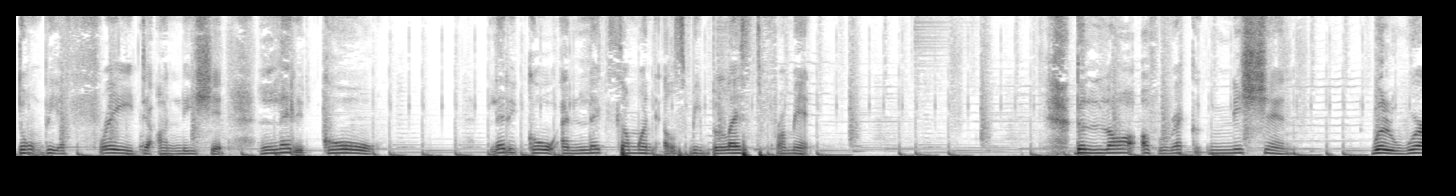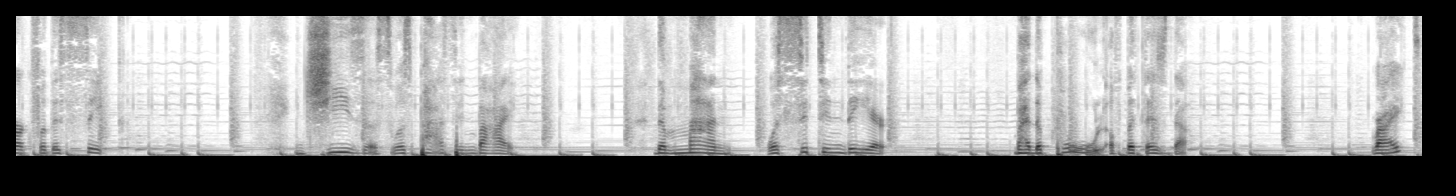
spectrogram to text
Don't be afraid to unleash it. Let it go. Let it go and let someone else be blessed from it. The law of recognition will work for the sick. Jesus was passing by. The man was sitting there by the pool of Bethesda. Right?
